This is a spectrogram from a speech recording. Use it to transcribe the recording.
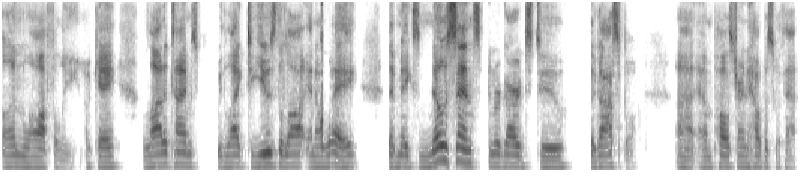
unlawfully. Okay. A lot of times we like to use the law in a way that makes no sense in regards to the gospel. Uh, and Paul's trying to help us with that.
